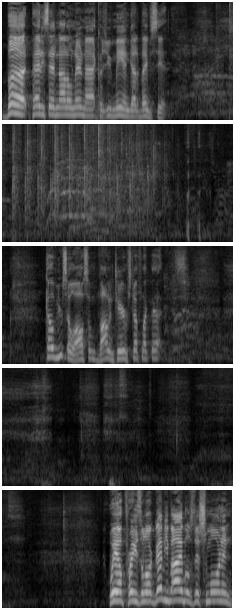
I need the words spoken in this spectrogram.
But Patty said not on their night because you men got to babysit. Kobe, you're so awesome. Volunteer and stuff like that. Well, praise the Lord. Grab your Bibles this morning.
